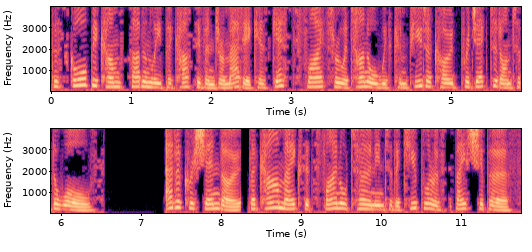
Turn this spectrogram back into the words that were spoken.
The score becomes suddenly percussive and dramatic as guests fly through a tunnel with computer code projected onto the walls. At a crescendo, the car makes its final turn into the cupola of Spaceship Earth.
